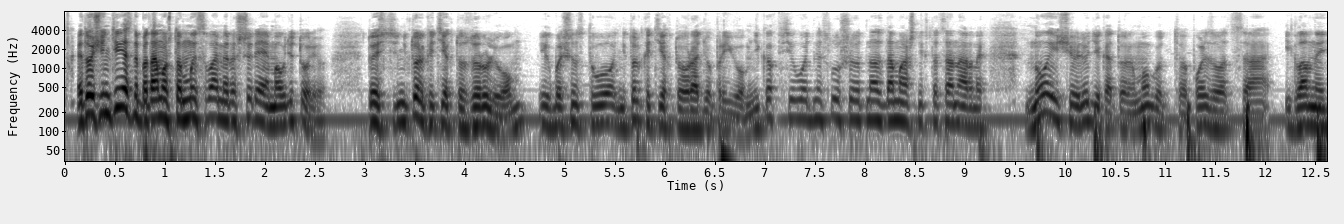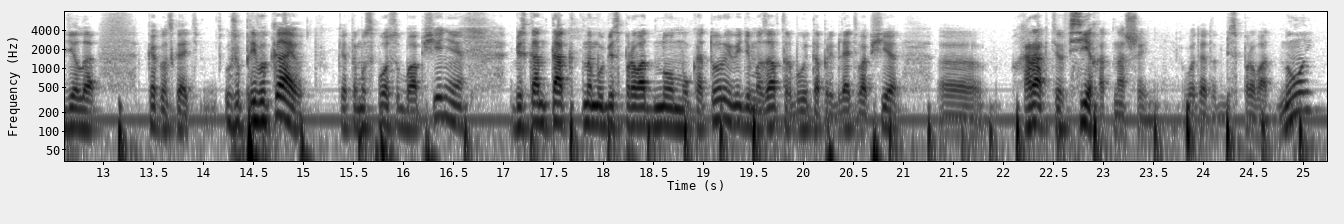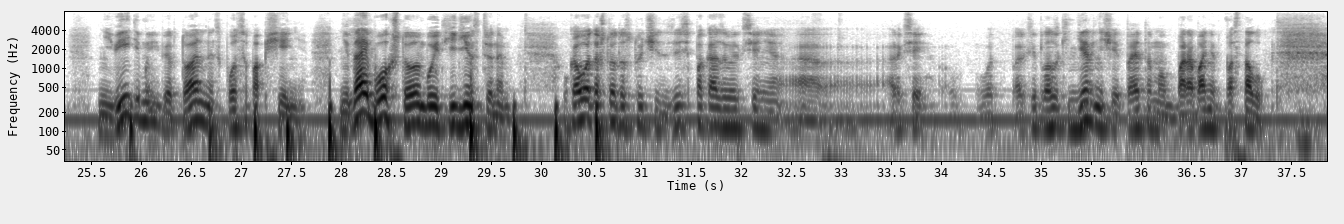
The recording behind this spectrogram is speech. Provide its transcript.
Это очень интересно, потому что мы с вами расширяем аудиторию. То есть не только те, кто за рулем, их большинство, не только те, кто радиоприемников сегодня слушают нас, домашних, стационарных, но еще и люди, которые могут пользоваться, и главное дело, как вам сказать, уже привыкают к этому способу общения, бесконтактному, беспроводному, который, видимо, завтра будет определять вообще э, характер всех отношений. Вот этот беспроводной, невидимый, виртуальный способ общения. Не дай бог, что он будет единственным. У кого-то что-то стучит. Здесь показывает Ксения, э, Алексей, Вот Алексей Плазуцкий нервничает, поэтому барабанит по столу.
